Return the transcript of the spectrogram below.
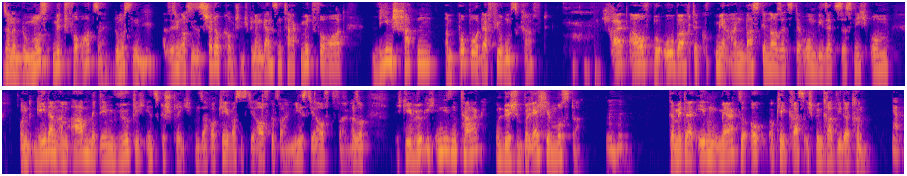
sondern du musst mit vor Ort sein. Du musst, ein, Mhm. also deswegen auch dieses Shadow Coaching. Ich bin den ganzen Tag mit vor Ort, wie ein Schatten am Popo der Führungskraft. Schreib auf, beobachte, guck mir an, was genau setzt der um, wie setzt das nicht um und gehe dann am Abend mit dem wirklich ins Gespräch und sag, okay, was ist dir aufgefallen? Wie ist dir aufgefallen? Also ich gehe wirklich in diesen Tag und durchbreche Muster, Mhm. damit er eben merkt, so, oh, okay, krass, ich bin gerade wieder drin. Ja.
